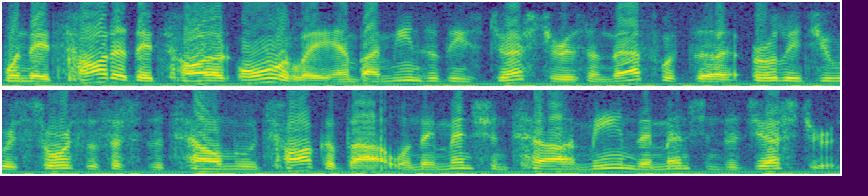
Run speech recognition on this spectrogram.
when they taught it, they taught it orally and by means of these gestures, and that's what the early Jewish sources, such as the Talmud, talk about. When they mention ta'amim, they mention the gestures.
